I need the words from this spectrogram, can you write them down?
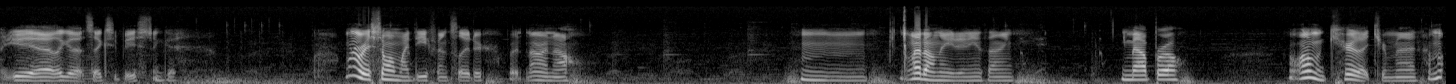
Yeah, look at that sexy beast. Okay. I'm gonna raise some of my defense later, but not right now. Hmm. I don't need anything. You mad, bro? I don't even care that you're mad. I'm not,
